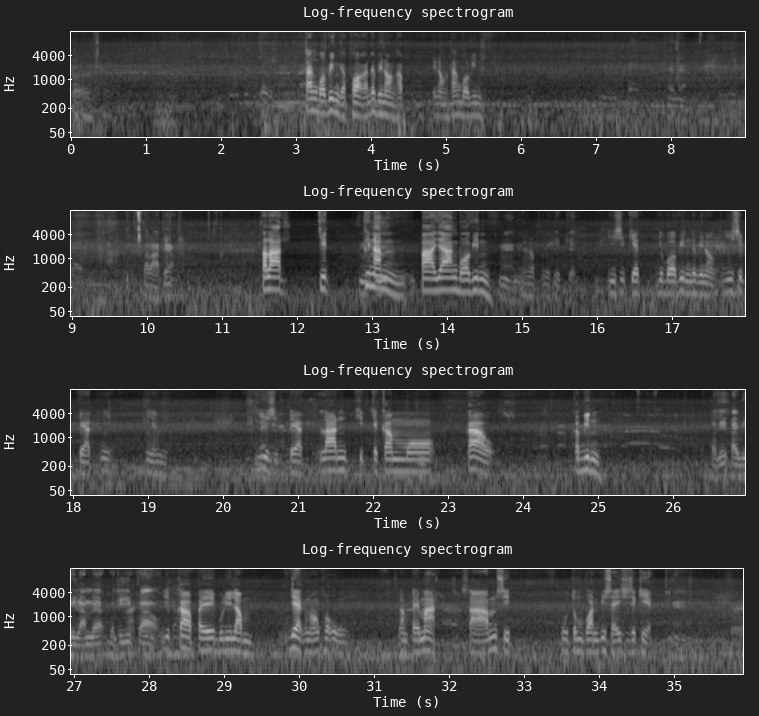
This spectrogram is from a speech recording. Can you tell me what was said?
เออทั้งบอวินกับพอกันเด้อพี่น้องครับ พี่น้องทั้งบอวินเนี่ยเนี่ยตลาดเนี่ยตลาดจิตพี่นันปลายางบอวินเนี่ยเนี่ยนะครับยี่สิบเจ็ดยี่สิบเจ็ดอยู่บอวินเด้อพี่น้องยี่สิบแปดนี่นี่ยังยี่สิบแปดลานกิจกรรมมเก้ากระบินตอนนี้ไปบุรีรัมย์แล้ววันที่ยี่สิบเก้ายี่สิบเก้าไปบุรีรัมย์แยกหน้องพระองค์ลำไปมาดสามสิบ อุตมพรพิสัยศรีสะเกดอ่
